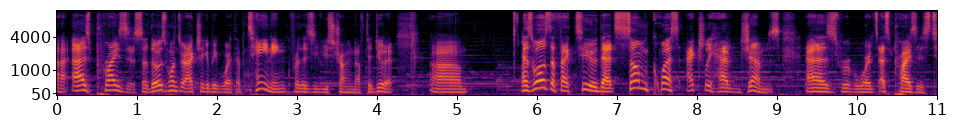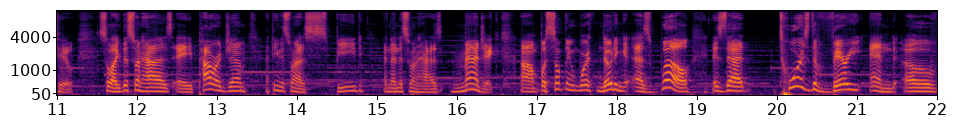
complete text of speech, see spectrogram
uh, as prizes. So those ones are actually going to be worth obtaining for those of you strong enough to do it. Um, as well as the fact too that some quests actually have gems as rewards, as prizes too. So like this one has a power gem, I think this one has speed, and then this one has magic. Um, but something worth noting as well is that towards the very end of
